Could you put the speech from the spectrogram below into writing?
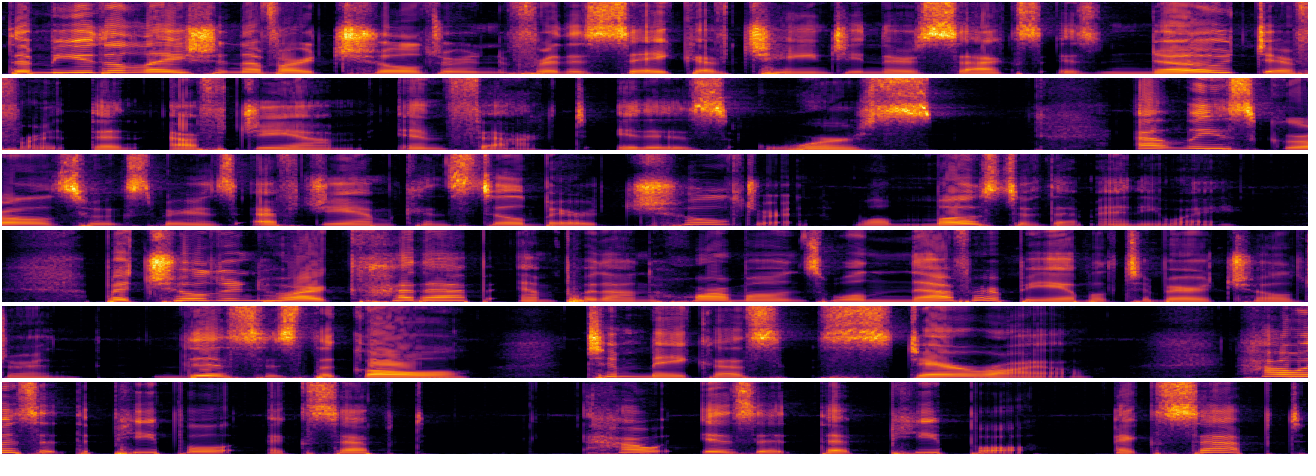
The mutilation of our children for the sake of changing their sex is no different than FGM. In fact, it is worse. At least girls who experience FGM can still bear children, well, most of them anyway. But children who are cut up and put on hormones will never be able to bear children. This is the goal to make us sterile. How is it that people accept how is it that people accept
